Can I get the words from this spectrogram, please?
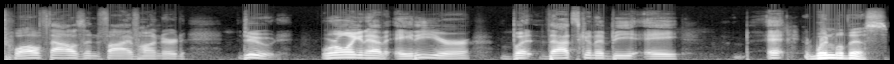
twelve thousand five hundred. Dude, we're only gonna have eight a year, but that's gonna be a it, When will this?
